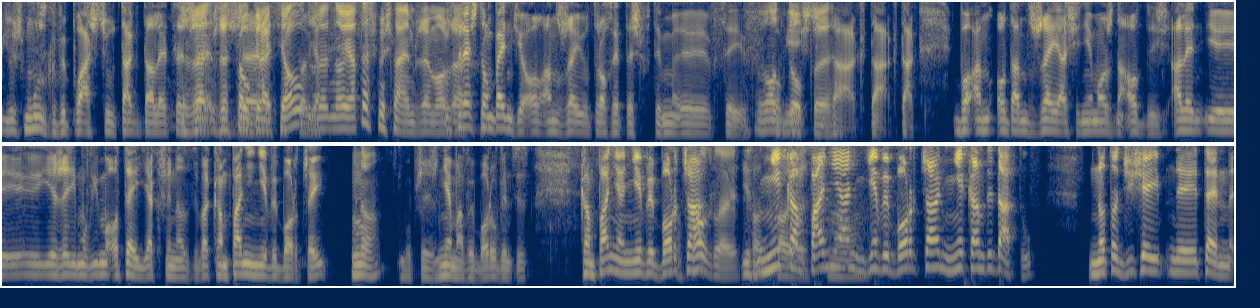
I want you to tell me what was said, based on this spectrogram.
już mózg wypłaszczył tak dalece, że. Że, że z tą Grecją, historia- że no ja też myślałem, że może... Zresztą będzie o Andrzeju trochę też w tym, y, w tej w Od powieści. dupy. Tak, tak, tak. Bo an, od Andrzeja się nie można odejść, ale y, jeżeli mówimy o tej, jak się nazywa, kampanii niewyborczej, No. bo przecież nie ma wyboru, więc jest kampania niewyborcza, No w ogóle, jest co- nie kampania jest, no. niewyborcza, nie kandydatów. No to dzisiaj y, ten y,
